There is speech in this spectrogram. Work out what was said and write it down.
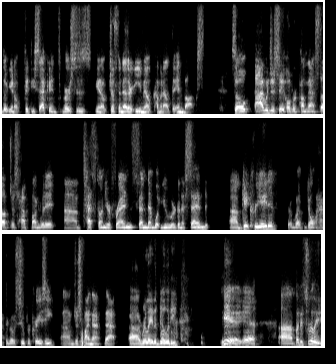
you know 50 seconds versus you know just another email coming out the inbox. So i would just say overcome that stuff. Just have fun with it. Um, test on your friends. Send them what you were going to send. Um, get creative but don't have to go super crazy. Um, just find that that uh, relatability. Yeah yeah uh, but it's really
